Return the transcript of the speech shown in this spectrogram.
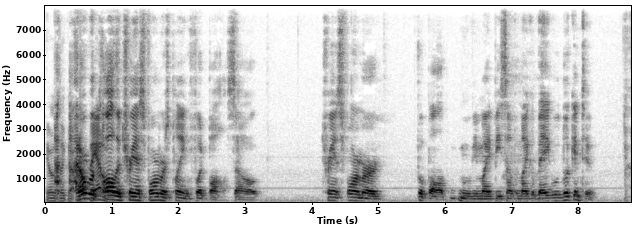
it was like a I don't battle. recall the Transformers playing football, so Transformer football movie might be something Michael Bay would look into.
